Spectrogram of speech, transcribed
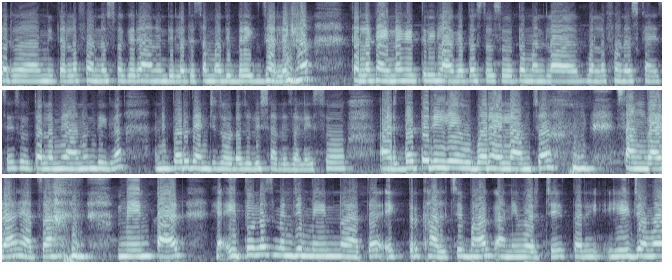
तर मी त्याला फणस वगैरे आणून दिला. त्याच्यामध्ये ब्रेक झालेला. त्याला काही ना काहीतरी लागत असतं. सो तो म्हणला मला फणस खायचंय. सो त्याला मी आणून दिला. आणि परत त्यांची जोडाजोडी चालू झाली. सो अर्धा तरी हे उभं राहिलं आमचा. सांगाडा ह्याचा मेन पार्ट इथूनच म्हणजे मेन राहतं. एकतर खालचे भाग आणि वरचे तर हे जेव्हा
